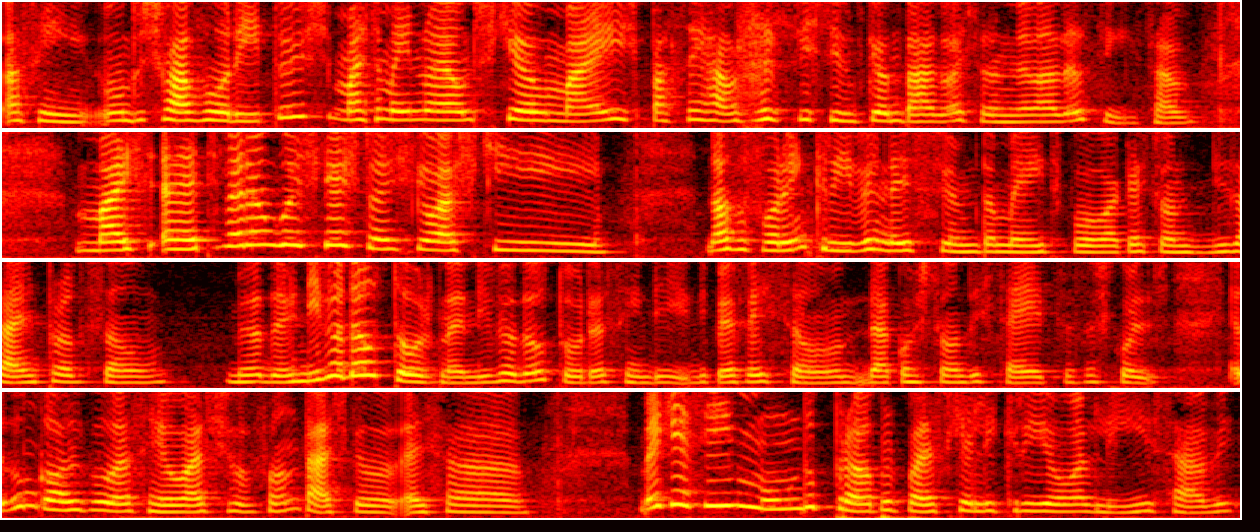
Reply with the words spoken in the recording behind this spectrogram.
Assim, um dos favoritos, mas também não é um dos que eu mais passei raiva assistindo porque eu não tava gostando, nem nada assim, sabe? Mas é, tiveram algumas questões que eu acho que. Nossa, foram incríveis nesse filme também. Tipo, a questão de design e produção Meu Deus, nível Del Toro, né? Nível Del Toro, assim, de, de perfeição, da construção dos sets, essas coisas. Eu concordo com assim, eu acho fantástico essa... Meio que esse mundo próprio parece que ele criou ali, sabe?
